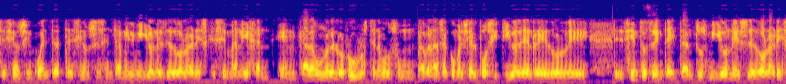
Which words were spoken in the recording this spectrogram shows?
350, 360 mil millones de dólares que se manejan en cada uno de los rubros, tenemos una balanza comercial positiva de alrededor de 130 y tantos millones de dólares,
